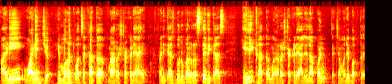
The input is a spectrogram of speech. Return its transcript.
आणि वाणिज्य हे महत्त्वाचं खातं महाराष्ट्राकडे आहे. आणि त्याचबरोबर रस्ते विकास हेही खातं महाराष्ट्राकडे आलेलं आपण त्याच्यामध्ये बघतोय.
